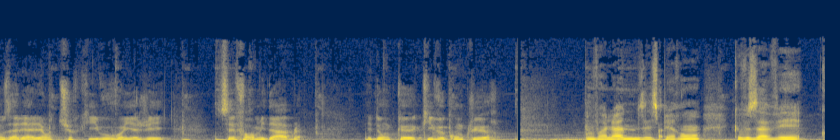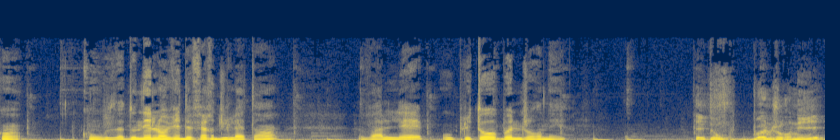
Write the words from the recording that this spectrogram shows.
vous allez aller en Turquie, vous voyagez. C'est formidable. Et donc, euh, qui veut conclure? Voilà, nous espérons que vous avez qu'on qu'on vous a donné l'envie de faire du latin. Valet, ou plutôt bonne journée. Et donc, bonne journée.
